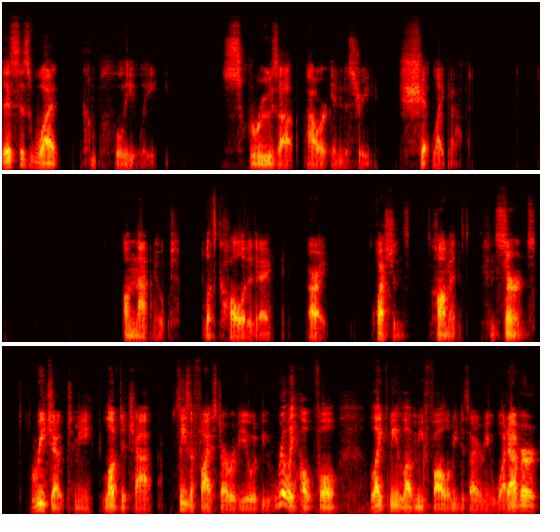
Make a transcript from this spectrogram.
This is what completely screws up our industry. Shit like that. On that note, let's call it a day. All right. Questions, comments, concerns, reach out to me. Love to chat please a five star review would be really helpful. Like me, love me, follow me, desire me, whatever.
